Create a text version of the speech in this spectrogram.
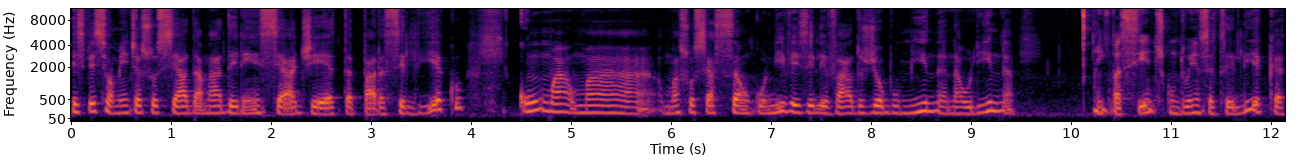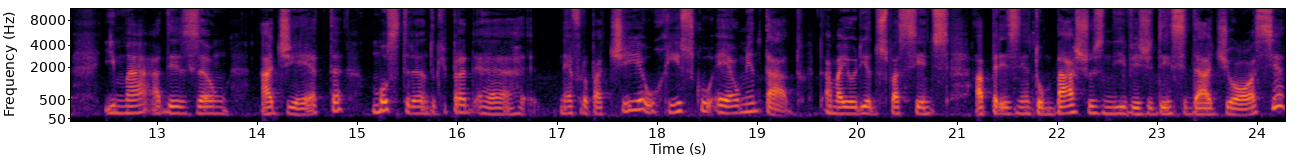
especialmente associada à má aderência à dieta para celíaco, com uma, uma, uma associação com níveis elevados de albumina na urina em pacientes com doença celíaca e má adesão à dieta, mostrando que para eh, nefropatia, o risco é aumentado. A maioria dos pacientes apresentam baixos níveis de densidade óssea.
